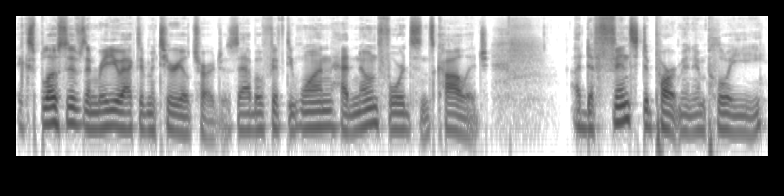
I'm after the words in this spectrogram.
explosives, and radioactive material charges. Zabo 51 had known Ford since college. A Defense Department employee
